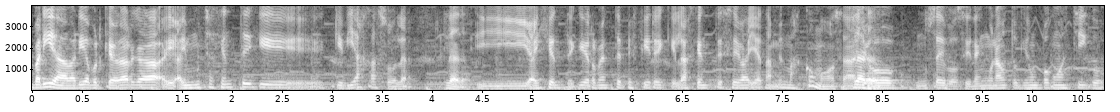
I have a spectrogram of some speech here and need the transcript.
varía, varía porque a la larga hay, hay mucha gente que, que viaja sola Claro. y hay gente que de repente prefiere que la gente se vaya también más cómodo. O sea, Claro. yo, no sé, pues, si tengo un auto que es un poco más chico,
